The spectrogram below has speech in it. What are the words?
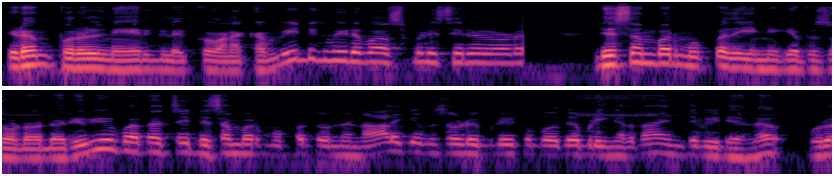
இடம் பொருள் நேர்களுக்கு வணக்கம். வீட்டுக்கு வீடு வாசப்படி சீரியலோட டிசம்பர் முப்பது இன்னைக்கு எபிசோடோட ரிவ்யூ பார்த்தாச்சு. டிசம்பர் முப்பத்தொன்று நாளைக்கு எபிசோடு எப்படி இருக்க போகுது அப்படிங்கிறதா இந்த வீடியோவில் ஒரு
